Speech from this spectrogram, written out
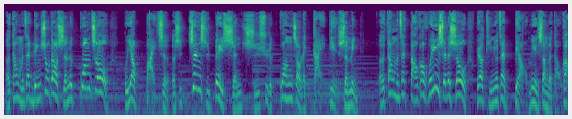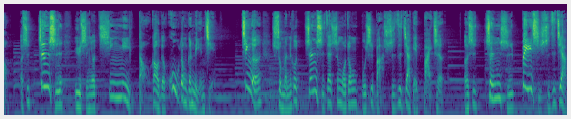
而当我们在领受到神的光之后，不要摆着，而是真实被神持续的光照来改变生命。而当我们在祷告回应神的时候，不要停留在表面上的祷告，而是真实与神有亲密祷告的互动跟连结，进而使我们能够真实在生活中，不是把十字架给摆着，而是真实背起十字架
